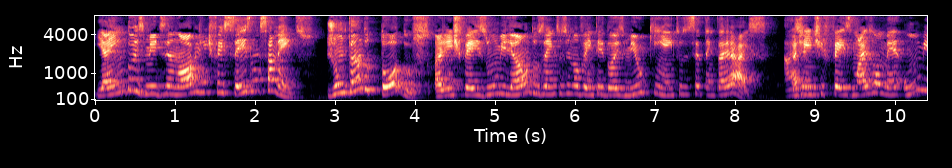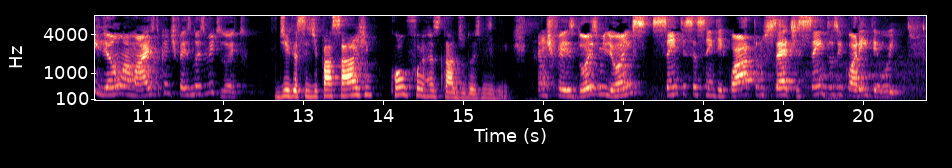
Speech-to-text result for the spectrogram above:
E aí em 2019 a gente fez seis lançamentos. Juntando todos, a gente fez 1 milhão 292.570 reais. A, a gente... gente fez mais ou menos 1 milhão a mais do que a gente fez em 2018. Diga-se de passagem, qual foi o resultado de 2020? A gente fez 2 milhões 164 748.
